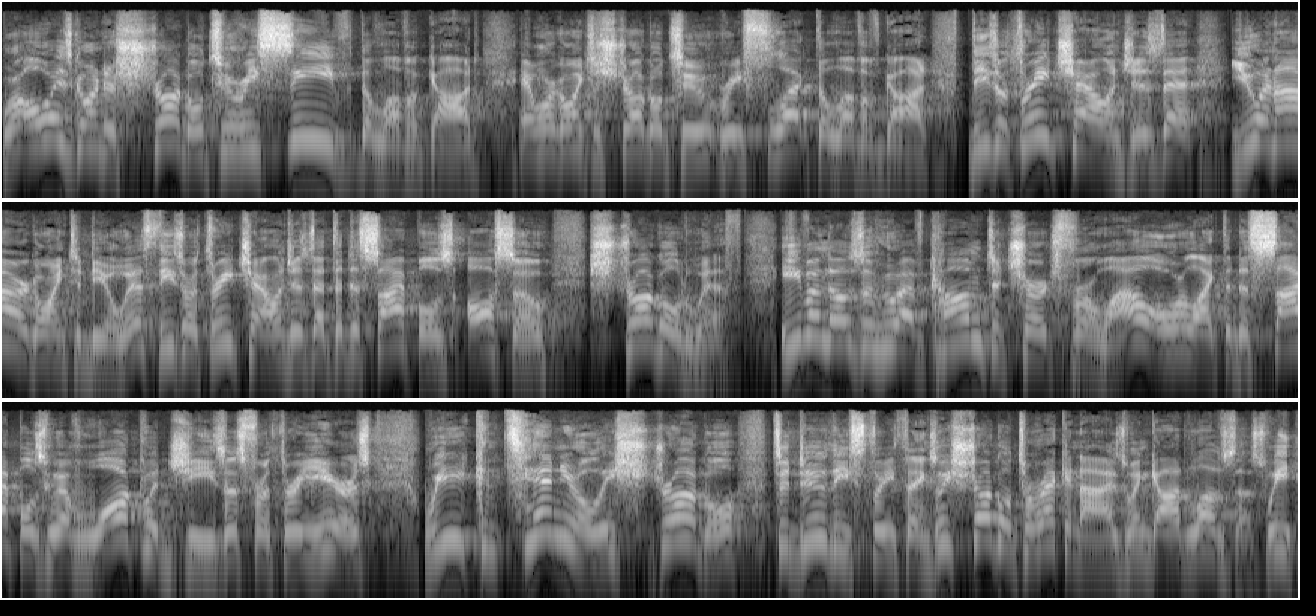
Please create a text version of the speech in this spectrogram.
We're always going to struggle to receive the love of God, and we're going to struggle to reflect the love of God. These are three challenges that you and I are going to deal with. These are three challenges that the disciples also struggled with. Even those who have come to church for a while, or like the disciples who have walked with Jesus for three years, we continually struggle to do these three things. We struggle to recognize when God loves us. We,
